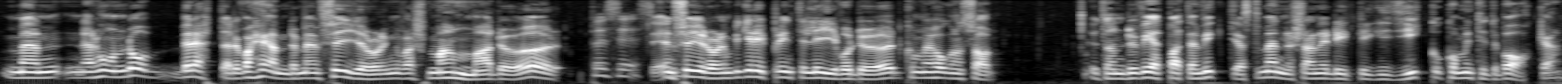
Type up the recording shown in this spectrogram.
Men när hon då berättade vad händer med en fyraåring vars mamma dör Precis. en fyraåring begriper inte liv och död, kommer jag ihåg hon sa. Utan du vet bara att den viktigaste människan i ditt liv gick och kom inte tillbaka.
